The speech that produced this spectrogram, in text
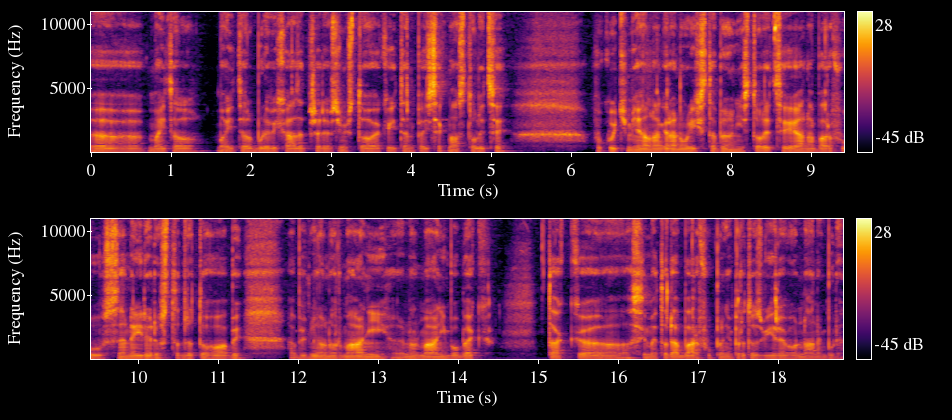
Eh, majitel, majitel bude vycházet především z toho, jaký ten pejsek má stolici, pokud měl na granulích stabilní stolici a na barfu se nejde dostat do toho, aby, aby měl normální, normální bobek, tak uh, asi metoda barv úplně pro to zvíře vhodná nebude.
